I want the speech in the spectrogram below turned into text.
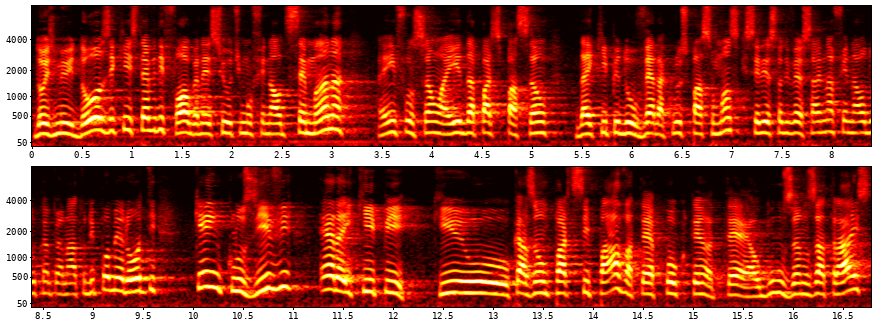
2012 que esteve de folga nesse último final de semana em função aí da participação da equipe do Vera Cruz Passo Manso, que seria seu adversário na final do campeonato de Pomerode, que inclusive era a equipe que o Casão participava até pouco tempo, até alguns anos atrás,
